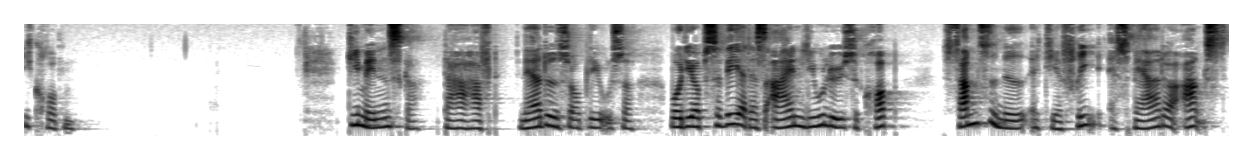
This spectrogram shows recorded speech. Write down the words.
i kroppen. De mennesker, der har haft nærdødsoplevelser, hvor de observerer deres egen livløse krop, samtidig med at de er fri af smerte og angst,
